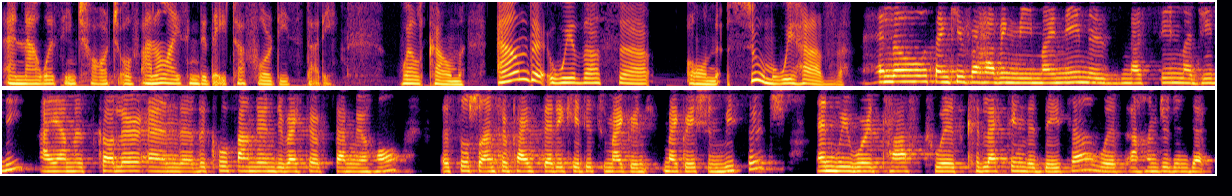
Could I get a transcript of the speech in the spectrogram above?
and I was in charge of analyzing the data for this study. Welcome. And with us uh, on Zoom we have. Hello, thank you for having me. My name is Nassim Majidi. I am a scholar and uh, the co founder and director of Samuel Hall, a social enterprise dedicated to migra- migration research. And we were tasked with collecting the data with 100 in depth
